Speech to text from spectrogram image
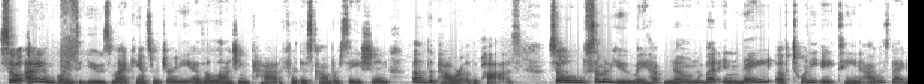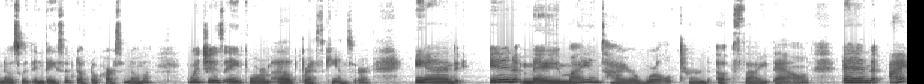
So, I am going to use my cancer journey as a launching pad for this conversation of the power of the pause. So, some of you may have known, but in May of 2018, I was diagnosed with invasive ductal carcinoma, which is a form of breast cancer. And in May, my entire world turned upside down. And I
